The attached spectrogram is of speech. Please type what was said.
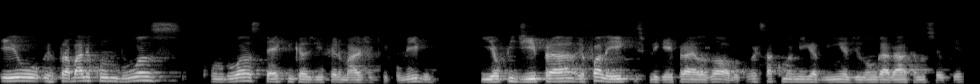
Eu, eu trabalho com duas com duas técnicas de enfermagem aqui comigo e eu pedi para, eu falei, expliquei para elas, ó, oh, vou conversar com uma amiga minha de longa data, não sei o quê.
